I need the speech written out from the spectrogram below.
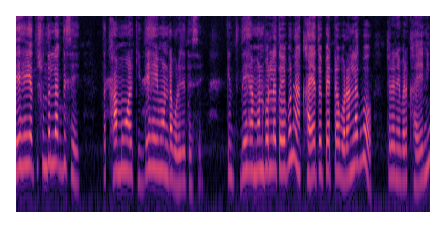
দেহে এত সুন্দর লাগতেছে, তা খামো আর কি, দেহেই মনটা ভরে যেতেছে। কিন্তু দেহে মন বললে তো এবো না, খাইয়ে তো পেটটাও ভরান লাগবো। চলেন, এবার খাইয়ে নি।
